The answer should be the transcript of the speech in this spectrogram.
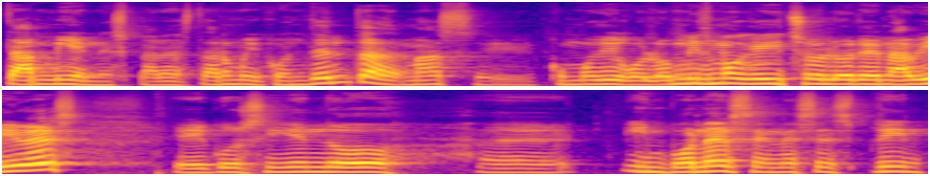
también es para estar muy contenta. Además, eh, como digo, lo mismo que he dicho Lorena Vives, consiguiendo imponerse en ese sprint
